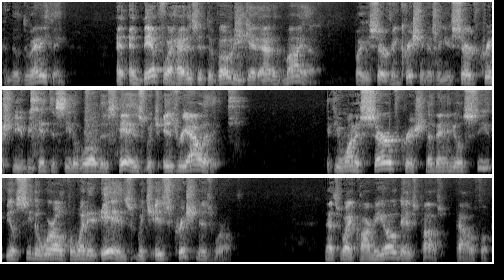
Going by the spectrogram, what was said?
And they'll do anything. And, and therefore, how does a devotee get out of Maya? By serving Krishna. Because when you serve Krishna, you begin to see the world as his, which is reality if you want to serve Krishna, then you'll see you'll see the world for what it is, which is Krishna's world. That's why karma yoga is powerful.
